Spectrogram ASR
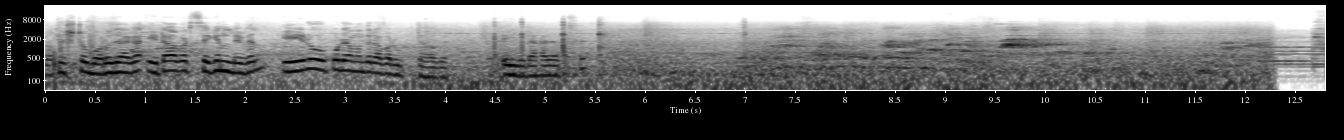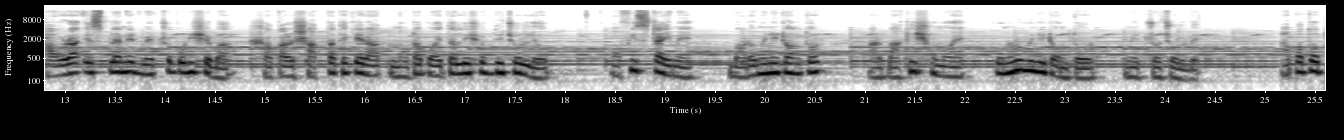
যথেষ্ট বড় জায়গা। এটা আবার সেকেন্ড লেভেল এরও ওপরে আমাদের আবার উঠতে হবে। এই যে দেখা যাচ্ছে। হাওড়া এসপ্ল্যানেড মেট্রো পরিষেবা সকাল সাতটা থেকে রাত নটা পঁয়তাল্লিশ অবধি চললেও অফিস টাইমে বারো মিনিট অন্তর আর বাকি সময় পনেরো মিনিট অন্তর মেট্রো চলবে। আপাতত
